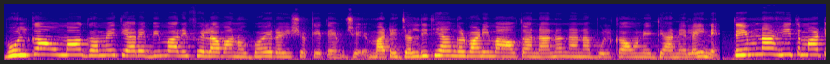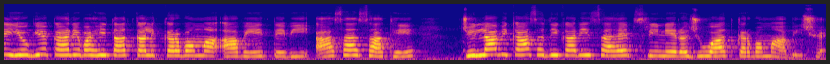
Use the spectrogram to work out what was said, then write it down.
ભૂલકાઓમાં ગમે ત્યારે બીમારી ફેલાવાનો ભય રહી શકે તેમ છે. માટે જલ્દીથી આંગણવાડીમાં આવતા નાના નાના ભૂલકાઓને ધ્યાને લઈને તેમના હિત માટે યોગ્ય કાર્યવાહી તાત્કાલિક કરવામાં આવે તેવી આશા સાથે જિલ્લા વિકાસ અધિકારી સાહેબ શ્રીને રજૂઆત કરવામાં આવી છે.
